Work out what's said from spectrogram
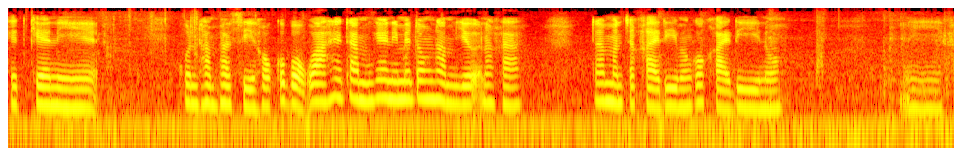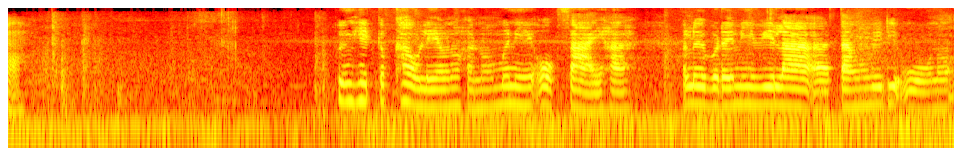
เฮ็ดแค่นี้ คนทำภาษีเขาก็บอกว่าให้ทำแค่นี้ไม่ต้องทำเยอะนะคะ ถ้ามันจะขายดีมันก็ขายดีเนาะนี่ค่ะเพิ่งเฮ็ดกับข้าวแล้วเนาะค่ะเนาะเมื่อนี้ออกสายค่ะ ก็เลยบ่ได้มีเวลาเอ่อตั้งวิดีโอเนาะ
